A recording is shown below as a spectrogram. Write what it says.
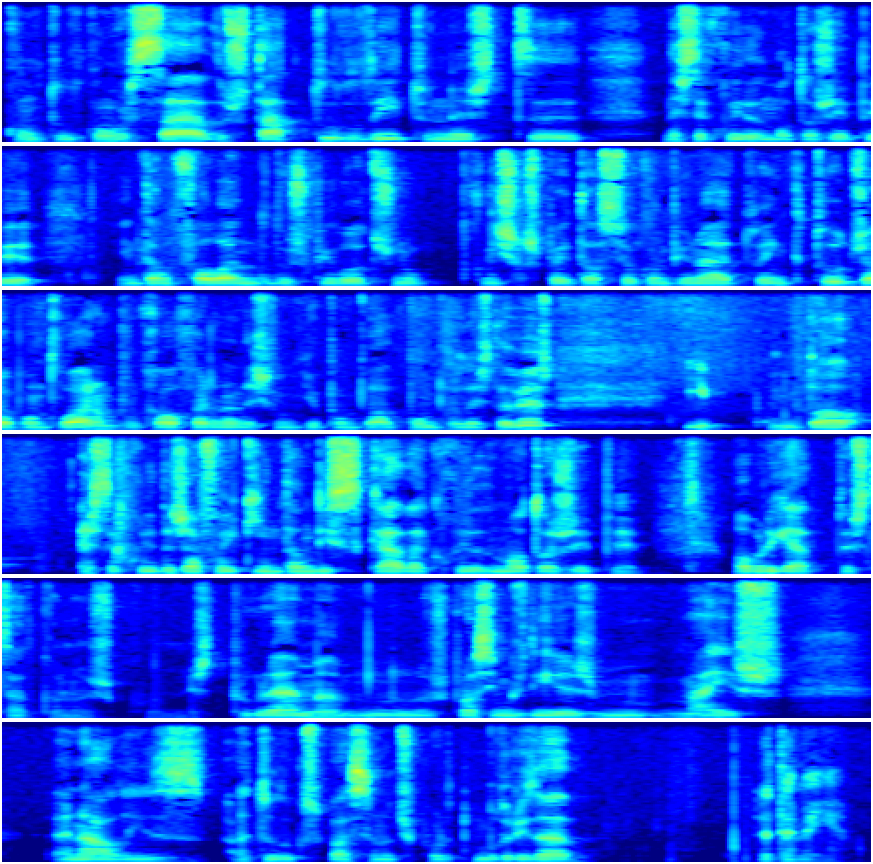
com tudo conversado, está tudo dito neste, nesta corrida de MotoGP. Então, falando dos pilotos no que diz respeito ao seu campeonato, em que todos já pontuaram, porque Raul Fernandes, que não tinha pontuado, pontuou desta vez, e como tal, esta corrida já foi aqui então dissecada a corrida de MotoGP. Obrigado por ter estado connosco neste programa. Nos próximos dias, mais análise a tudo o que se passa no desporto motorizado. Até amanhã.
